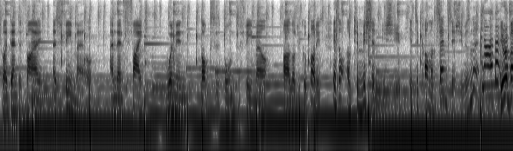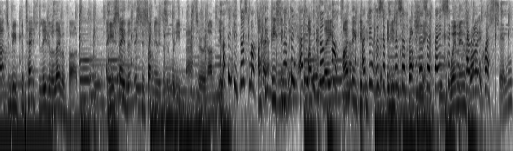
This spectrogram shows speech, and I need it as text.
to identify as female and then fight women boxers born to female biological bodies. It's not a commission issue, it's a common sense issue, isn't it? No, I don't- You're about to be potentially leader of the Labour Party. And you say that this is something that doesn't really matter and I'm I think it does matter. I think these things I think, I think I it does they- matter. I think it I is- there's a, there's, a, there's a basic women's rights. question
